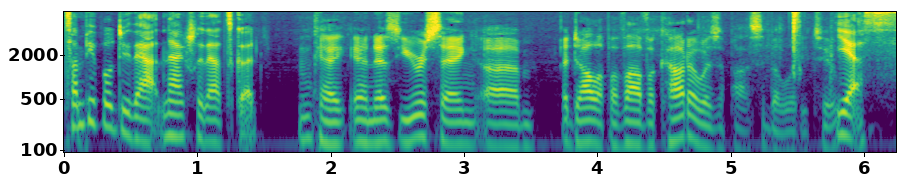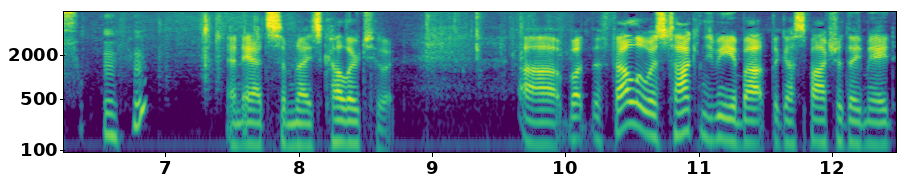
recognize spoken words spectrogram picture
Some people do that, and actually, that's good. Okay, and as you were saying, um, a dollop of avocado is a possibility too. Yes. and adds some nice color to it. Uh, but the fellow was talking to me about the gazpacho they made.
